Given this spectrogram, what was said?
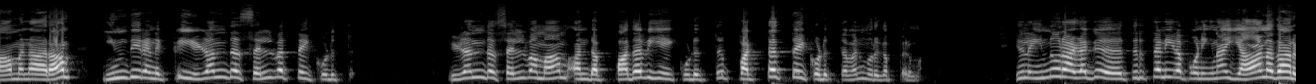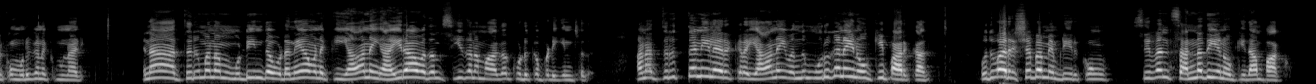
மாமனாராம் இந்திரனுக்கு இழந்த செல்வத்தை கொடுத்து இழந்த செல்வமாம் அந்த பதவியை கொடுத்து பட்டத்தை கொடுத்தவன் முருகப்பெருமான். இதுல இன்னொரு அழகு திருத்தணியில போனீங்கன்னா யானை தான் இருக்கும் முருகனுக்கு முன்னாடி. ஏன்னா திருமணம் முடிந்த உடனே அவனுக்கு யானை ஐராவதம் சீதனமாக கொடுக்கப்படுகின்றது. ஆனா திருத்தணியில இருக்கிற யானை வந்து முருகனை நோக்கி பார்க்காது. பொதுவா ரிஷபம் எப்படி இருக்கும்? சிவன் சன்னதியை நோக்கி தான் பார்க்கும்.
